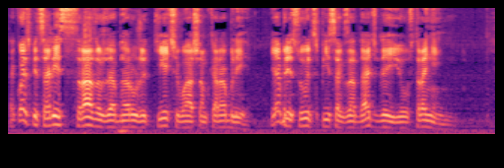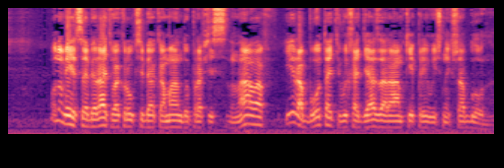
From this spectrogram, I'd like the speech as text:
Такой специалист сразу же обнаружит течь в вашем корабле и обрисует список задач для ее устранения. Он умеет собирать вокруг себя команду профессионалов и работать, выходя за рамки привычных шаблонов.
